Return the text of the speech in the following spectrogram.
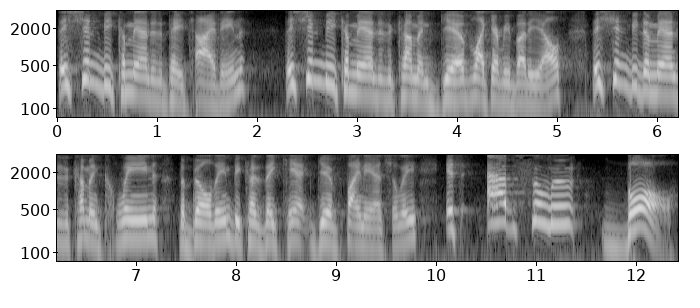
they shouldn't be commanded to pay tithing. They shouldn't be commanded to come and give like everybody else. They shouldn't be demanded to come and clean the building because they can't give financially. It's absolute bull.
